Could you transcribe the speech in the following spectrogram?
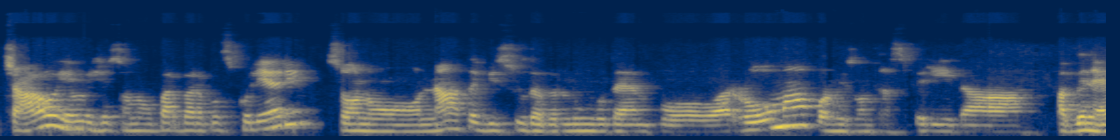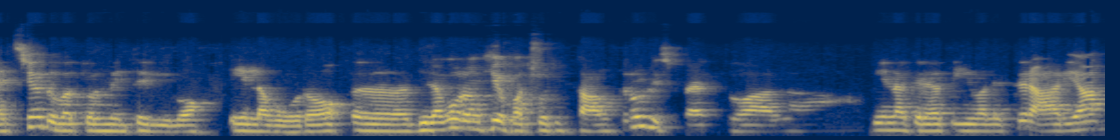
Ciao, io invece sono Barbara Poscolieri, sono nata e vissuta per lungo tempo a Roma, poi mi sono trasferita a Venezia dove attualmente vivo e lavoro. Eh, di lavoro anch'io faccio tutt'altro rispetto alla vena creativa letteraria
